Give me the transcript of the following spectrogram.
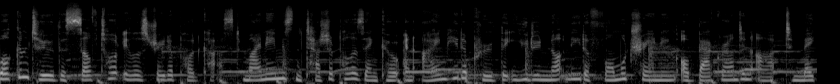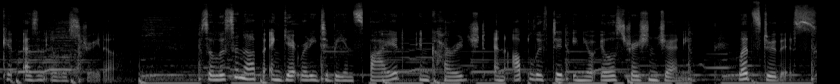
Welcome to the Self Taught Illustrator podcast. My name is Natasha Polizenko, and I am here to prove that you do not need a formal training or background in art to make it as an illustrator. So listen up and get ready to be inspired, encouraged, and uplifted in your illustration journey. Let's do this.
